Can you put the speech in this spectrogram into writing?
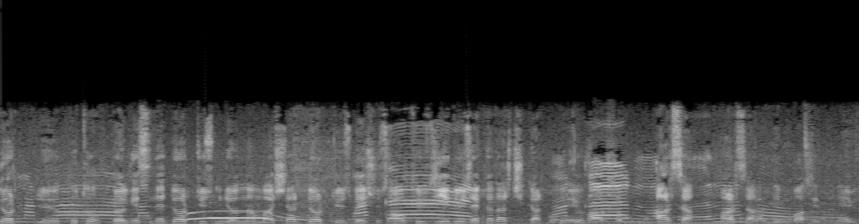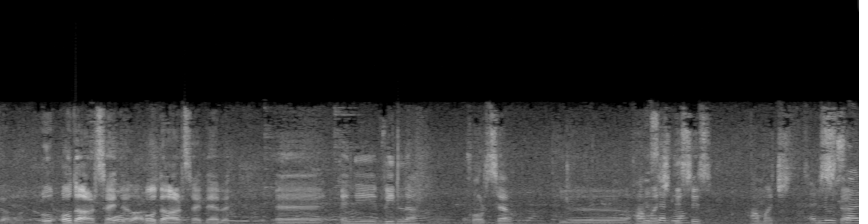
4 e, kutu bölgesi 400 milyondan başlar. 400, 500, 600, 700'e kadar çıkar kutu. Mi arsa? Arsa, arsa. Demin bahsettiğin evde ama. O, o da arsaydı. O da O da arsaydı evet. Ee, any villa for sale? Ee, how much this is? How much? Uh, Nusa?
